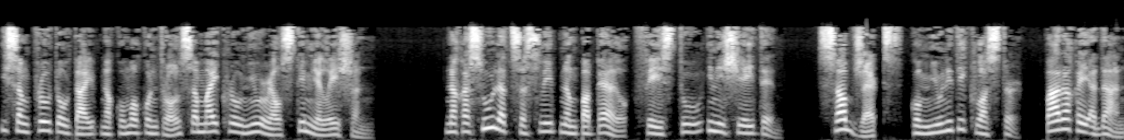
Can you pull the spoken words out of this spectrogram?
isang prototype na kumokontrol sa microneural stimulation. Nakasulat sa slip ng papel, Phase 2 initiated. Subjects, Community Cluster. Para kay Adan,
